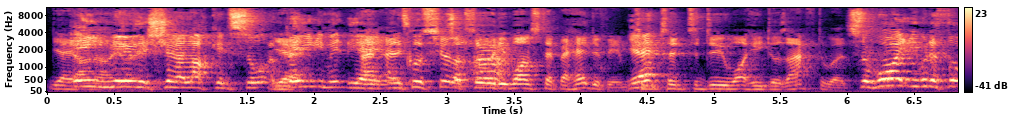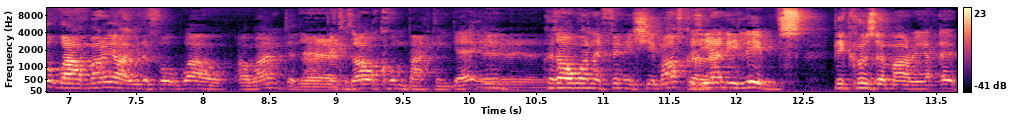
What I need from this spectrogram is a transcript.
Yeah, he know, knew yeah. that Sherlock had sort of Yeah. beat him at the end. and of course, Sherlock's So, already ah, one step ahead of him Yeah. to, to, to do what he does afterwards. So why you would have thought? Well, Moriarty would have thought, well, I won't do that because I'll come back and get him because I want to finish him off because he only lives because of Moriarty. Uh,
